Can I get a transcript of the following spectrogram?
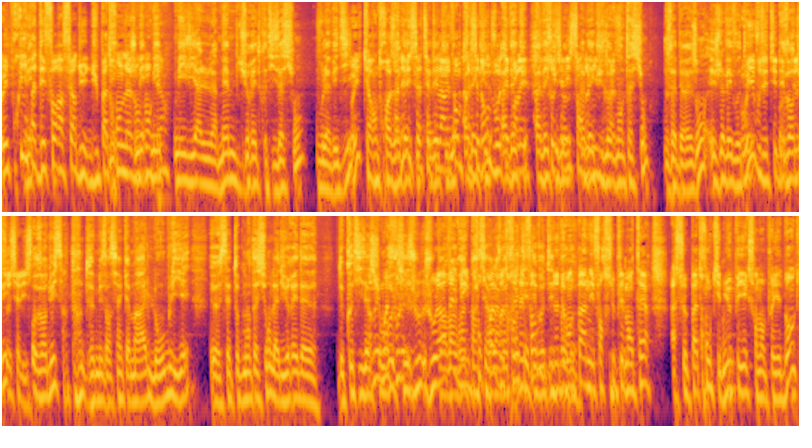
Oui, pourquoi il n'y a Mais- pas d'effort à faire du, du patron de l'agence bancaire? mais, mais il y a la même durée de cotisation, vous l'avez dit. Oui, 43 années, Avec- mais ça, c'était la réforme précédente une- votée par les avec- avec une- socialistes en avec une 2013. augmentation, vous avez raison, et je l'avais voté. Oui, vous étiez député Aujourd'hui- socialiste. Aujourd'hui, certains de mes anciens camarades l'ont oublié. euh, cette augmentation de la durée de, de Non, mais cotisation moi, je vous, je, vous rappelle, le mais pourquoi la votre réforme votée ne demande pas un effort supplémentaire à ce patron qui est mieux payé que son employé de banque?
